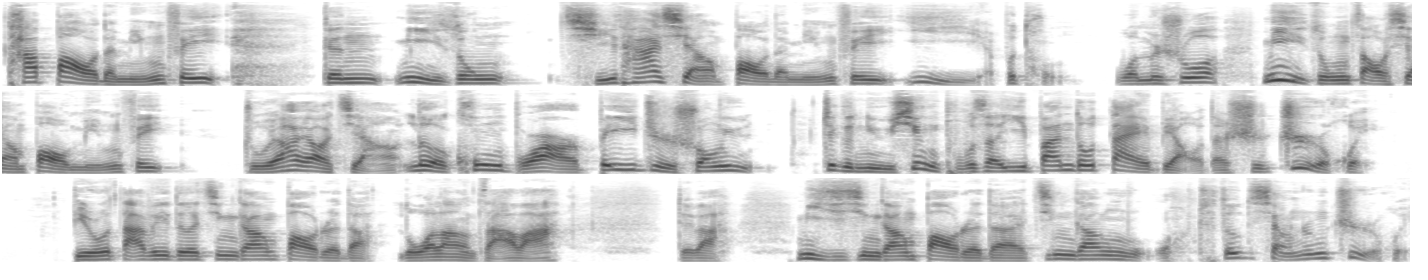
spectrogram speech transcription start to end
他报的明妃跟密宗其他像报的明妃意义也不同。我们说密宗造像报明妃，主要要讲乐空不二、悲智双运。这个女性菩萨一般都代表的是智慧，比如大威德金刚抱着的罗浪杂娃，对吧？密集金刚抱着的金刚母，这都象征智慧。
